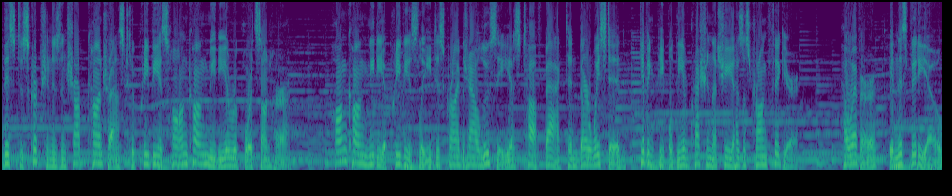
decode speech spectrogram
this description is in sharp contrast to previous Hong Kong media reports on her. Hong Kong media previously described Zhao Lusi as tough-backed and bare-waisted, giving people the impression that she has a strong figure. However, in this video,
